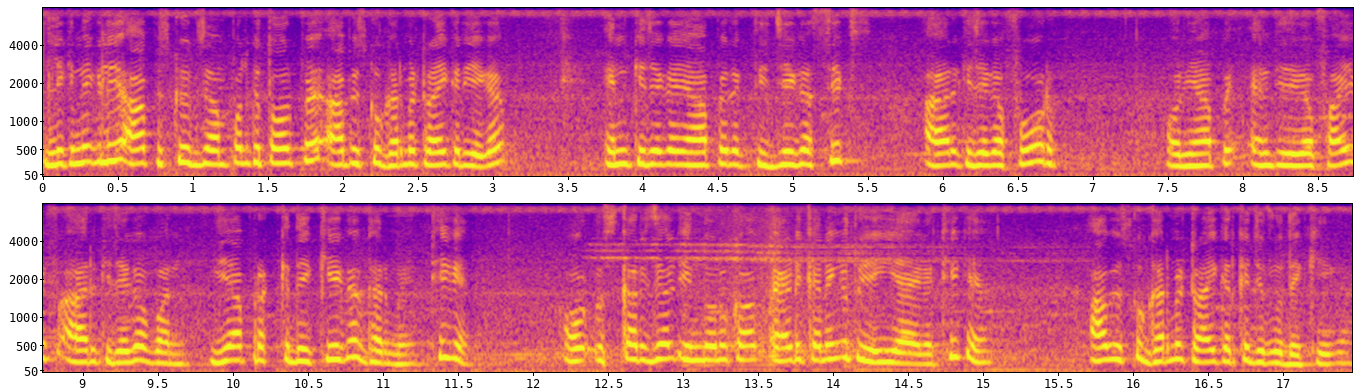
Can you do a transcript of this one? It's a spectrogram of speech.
लिखने के लिए आप इसको एग्ज़ाम्पल के तौर पर आप इसको घर में ट्राई करिएगा। एन की जगह यहाँ पर रख दीजिएगा सिक्स आर की जगह फोर और यहाँ पे एन की जगह फाइव आर की जगह वन ये आप रख के देखिएगा घर में, ठीक है? और उसका रिज़ल्ट इन दोनों का आप ऐड करेंगे तो यही आएगा, ठीक है? आप इसको घर में ट्राई करके ज़रूर देखिएगा।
